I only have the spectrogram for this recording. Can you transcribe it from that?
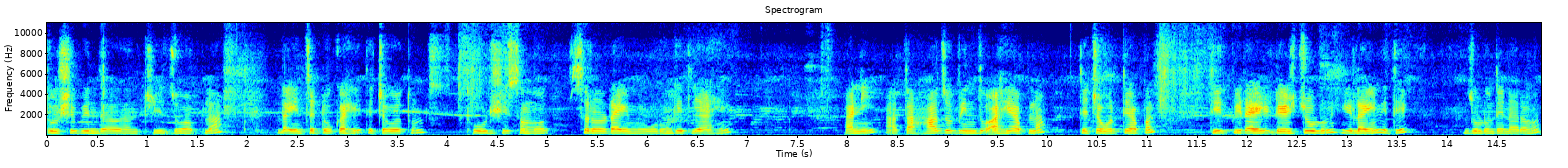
तुळशी बिंदाची जो आपला लाईनचा टोक आहे त्याच्यावरतून थोडीशी समोर सरळ डाई मी ओढून घेतली आहे. आणि आता हा जो बिंदू आहे आपला त्याच्यावरती आपण तिरपी डाई डॅश जोडून ही लाईन इथे जोडून देणार आहोत.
